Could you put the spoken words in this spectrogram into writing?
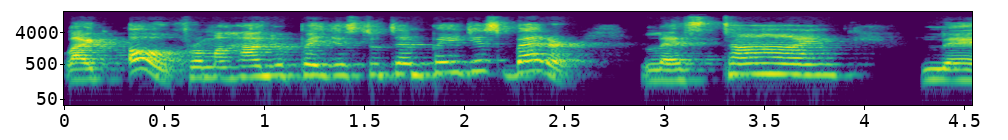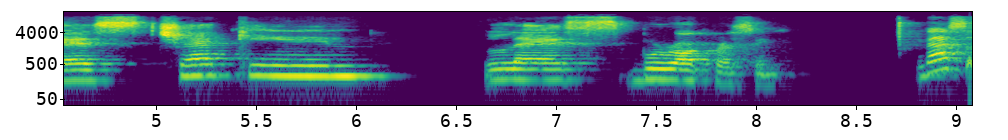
Like, oh, from 100 pages to 10 pages, better. Less time, less checking, less bureaucracy. That's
